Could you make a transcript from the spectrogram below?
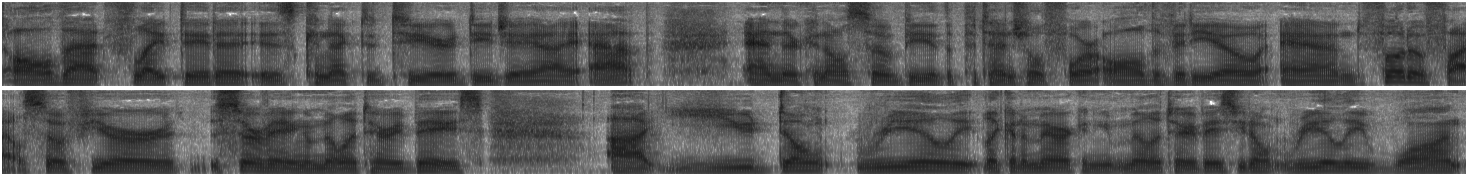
all that flight data is connected to your DJI app, and there can also be the potential for all the video and photo files. So if you're surveying a military base, uh, you don't really, like an American military base, you don't really want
